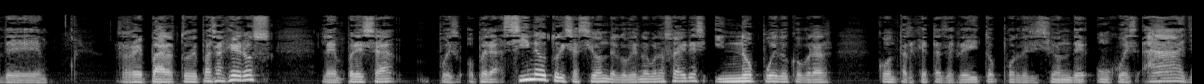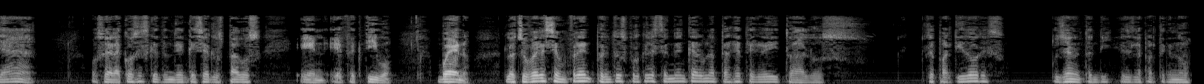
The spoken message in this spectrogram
de reparto de pasajeros. La empresa pues opera sin autorización del gobierno de Buenos Aires y no puede cobrar con tarjetas de crédito por decisión de un juez. Ah, ya. O sea, la cosa es que tendrían que ser los pagos en efectivo. Bueno, los choferes se enfrentan, pero entonces, ¿por qué les tendrían que dar una tarjeta de crédito a los repartidores? Pues ya no entendí, es la parte que no.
